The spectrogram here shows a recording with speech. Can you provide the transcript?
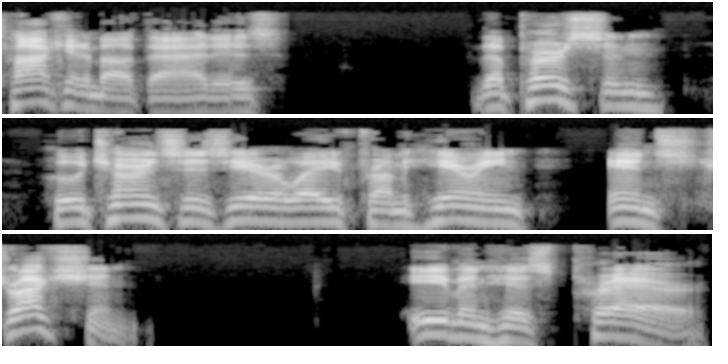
talking about that is the person who turns his ear away from hearing instruction, even his prayer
